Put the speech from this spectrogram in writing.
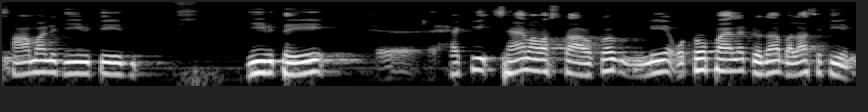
සාමාන්‍ය ජීවිතයේ ජීවිතයේ හැකි සෑම අවස්ථාවක මේ ඔටෝ පයිලට් යොදා බලා සිටියෙමි.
